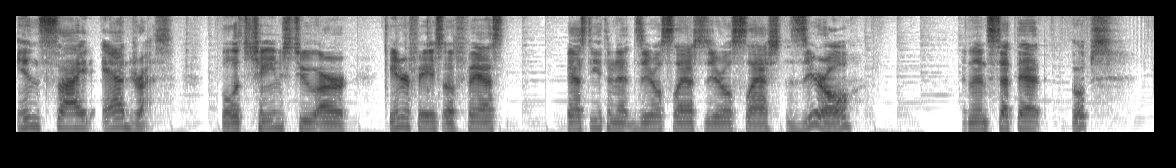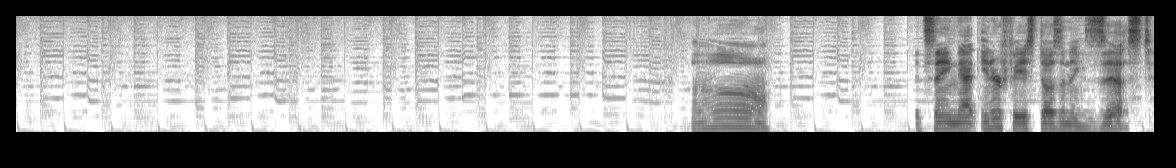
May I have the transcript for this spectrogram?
inside address. So let's change to our interface of Fast Fast Ethernet 0 slash 0 slash 0 and then set that, oops, Oh. It's saying that interface doesn't exist.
